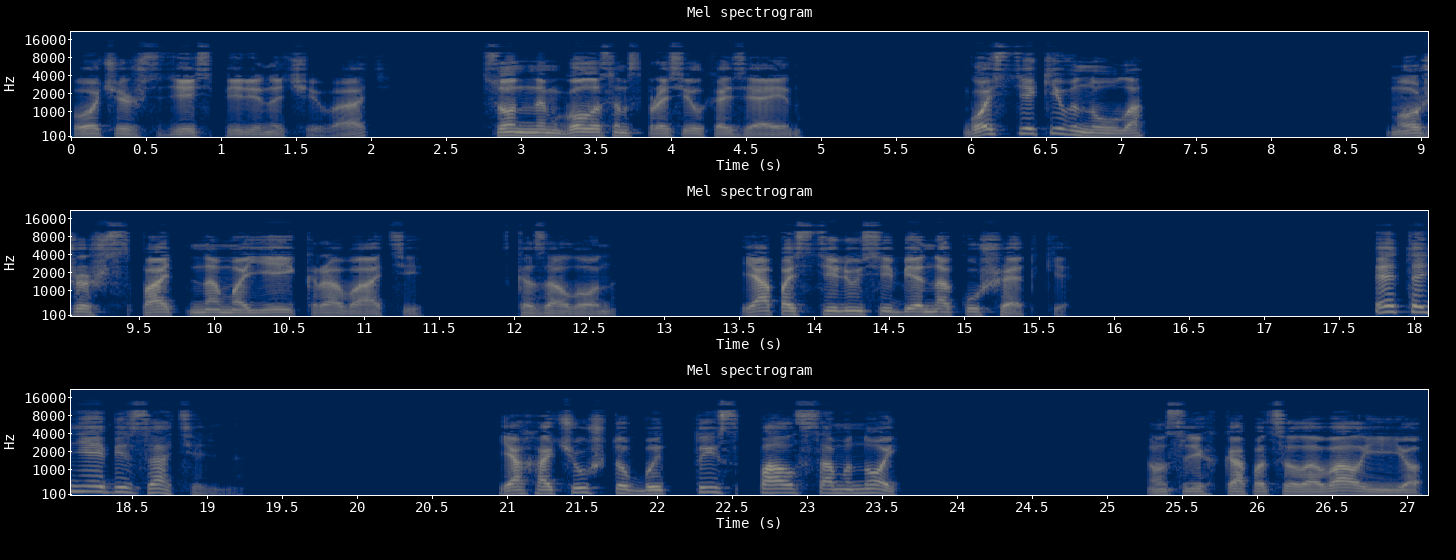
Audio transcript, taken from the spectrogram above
хочешь здесь переночевать?» — сонным голосом спросил хозяин. Гостья кивнула. «Можешь спать на моей кровати», — сказал он. «Я постелю себе на кушетке». «Это не обязательно. Я хочу, чтобы ты спал со мной». Он слегка поцеловал ее,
